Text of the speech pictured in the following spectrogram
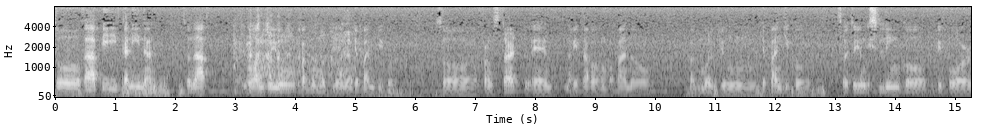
So, copy kanina. So, nakuhan ko yung pagmumold ng Japan G ko. So, from start to end, nakita ko kung paano pagmold yung Japan G ko. So, ito yung sling ko before,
